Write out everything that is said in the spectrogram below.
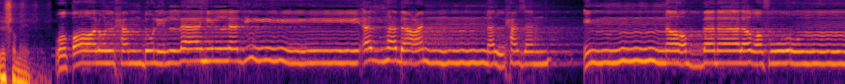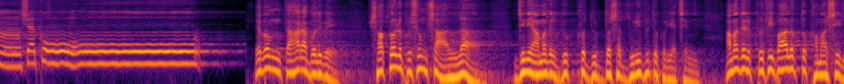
রেশমের وقالوا الحمد لله الذي أذهب عنا الحزن إن ربنا لغفور شكور এবং তাহারা বলিবে সকল প্রশংসা আল্লাহর যিনি আমাদের দুঃখ দুর্দশা দূরীভূত করিয়াছেন আমাদের প্রতিপালক তো ক্ষমাশীল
